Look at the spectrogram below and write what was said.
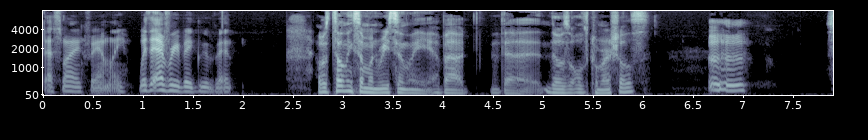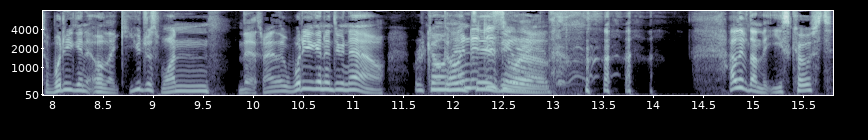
That's my family with every big event. I was telling someone recently about the those old commercials. Mm-hmm. So what are you gonna? Oh, like you just won this, right? Like, what are you gonna do now? We're going, Going to to Disney Disneyland. World. I lived on the East Coast,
